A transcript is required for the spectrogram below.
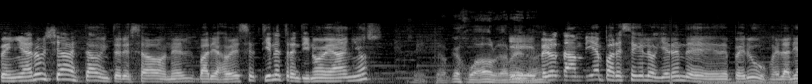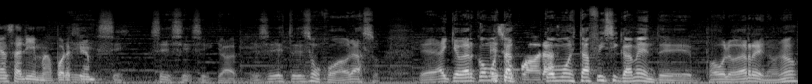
Peñarol ya ha estado interesado en él varias veces, tiene 39 años, Sí, pero qué jugador, Guerrero. eh, ¿eh? pero también parece que lo quieren de, de Perú, el Alianza Lima, por ejemplo. Sí, sí, sí, sí, claro. Es, este es un jugadorazo. Eh, hay que ver cómo Es está, jugadorazo. cómo está físicamente Pablo Guerrero, ¿no?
